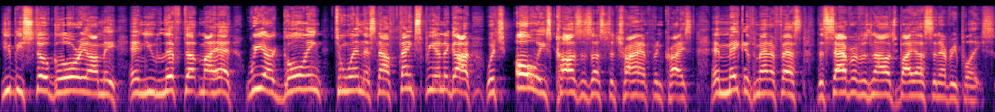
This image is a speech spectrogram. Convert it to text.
You bestow glory on me and you lift up my head. We are going to win this. Now, thanks be unto God, which always causes us to triumph in Christ and maketh manifest the savor of his knowledge by us in every place.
